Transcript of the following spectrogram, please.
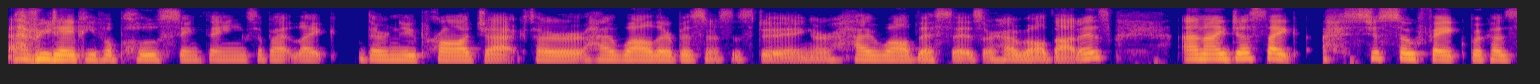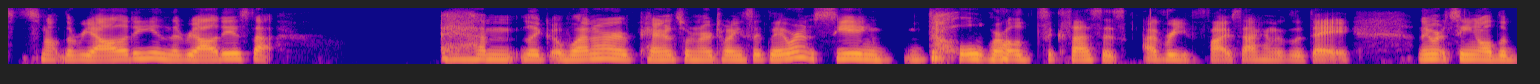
everyday people posting things about like their new project or how well their business is doing or how well this is or how well that is? And i just like it's just so fake because it's not the reality and the reality is that um like when our parents were in their 20s like they weren't seeing the whole world successes every five seconds of the day. They weren't seeing all the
